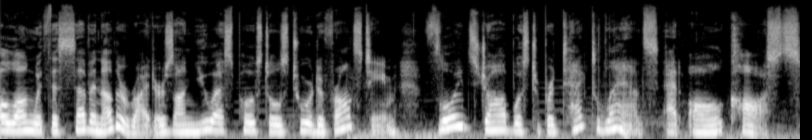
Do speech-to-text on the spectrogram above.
Along with the seven other riders on U.S. Postal's Tour de France team, Floyd's job was to protect Lance at all costs,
